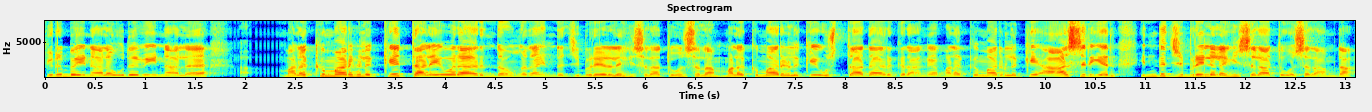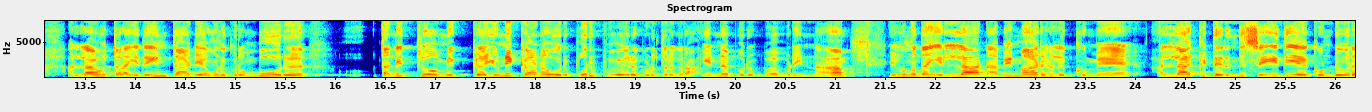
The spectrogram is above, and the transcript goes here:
கிருபையினால் உதவியினால் மலக்குமார்களுக்கே தலைவராக இருந்தவங்க தான் இந்த ஜிப்ரேல் அலைஹிஸ்ஸலாத்து வசலாம் மலக்குமார்களுக்கே உஸ்தாதாக இருக்கிறாங்க. மலக்குமார்களுக்கே ஆசிரியர் இந்த ஜிப்ரேல் அலைஹிஸ்ஸலாத்து வசலாம் தான். அல்லாஹு தலா இதையும் தாண்டி அவங்களுக்கு ரொம்ப ஒரு தனித்துவம் மிக்க யுனிக்கான ஒரு பொறுப்பு வேறு கொடுத்துருக்குறான். என்ன பொறுப்பு அப்படின்னா இவங்க தான் எல்லா நபிமார்களுக்குமே அல்லாஹ்கிட்ட இருந்து செய்தியை கொண்டு வர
